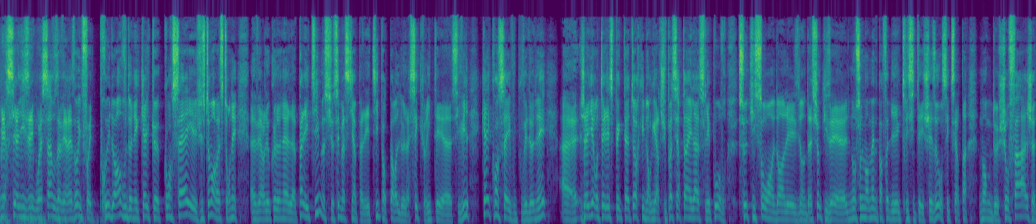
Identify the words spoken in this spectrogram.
Merci Alizé Boissin, vous avez raison, il faut être prudent, vous donner quelques conseils et justement on va se tourner euh, vers le colonel Paletti, monsieur Sébastien Paletti, porte-parole de la sécurité euh, civile. Quels conseils vous pouvez donner, euh, j'allais dire aux téléspectateurs qui nous regardent, je suis pas certain hélas les pauvres, ceux qui sont dans les inondations, qu'ils aient non seulement même parfois de l'électricité chez eux, on sait que certains manquent de chauffage,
